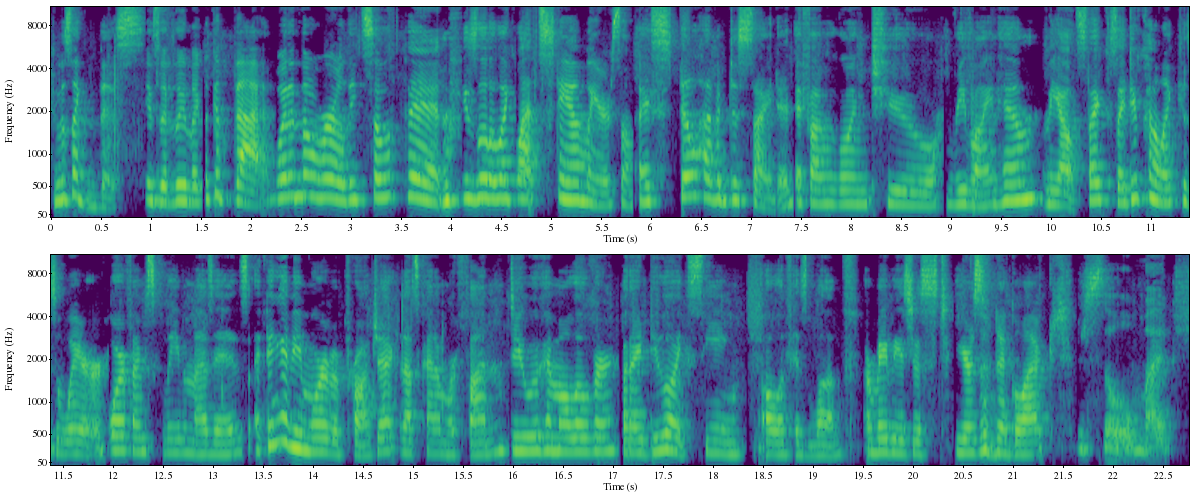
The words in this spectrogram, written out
he was like this. He's literally like, look at that. What in the world? He's so thin. He's little like flat Stanley or something. I still haven't decided if I'm going to reline him on the outside because I do kind of like his wear, or if I'm just leave him as is. I think it'd be more of a project. That's kind of more fun. Do him all over, but I do like seeing all of his love, or maybe it's just years of neglect. There's so much.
